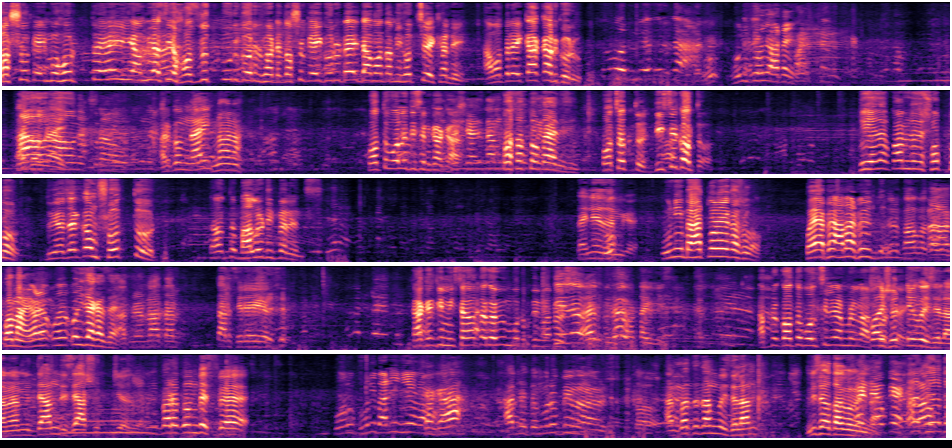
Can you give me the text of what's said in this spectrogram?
দর্শক এই মুহূর্তেই আমি আছি হজরতপুর গরুর হাটে। দর্শক এই গরুটাই দামাদামি হচ্ছে এখানে। আমাদের এই কাকার গরু। আর কম নাই? না না। কত বলে দিছেন কাকা? পঁচাত্তর টাকা দিছি। পঁচাত্তর। দিছে কত? দুই হাজার কম দিয়েছে সত্তর। দুই হাজার কম সত্তর। তাহলে তো ভালো ডিফারেন্স। উনি বাহাত্তর হয়ে গেছিল। ফের আবার ফের কমায় ওই- জায়গা যায়। আপনার মা তার তার ছিঁড়ে গেছে। কাকা কি মিথ্যা কথা কইবে? মুরব্বী মানুষ। কইছে। আপনি কত বলছিলেন লাস্ট পঁয়ষট্টি কইছিলাম আমি দাম দিছি আটষট্টি হাজার। পরে কম বেচবে। ঘুরি বাড়ি নিয়ে কাকা আপনি তো মুরব্বী মানুষ। আমি কত দাম কইছিলাম? কথা কইবেন না।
